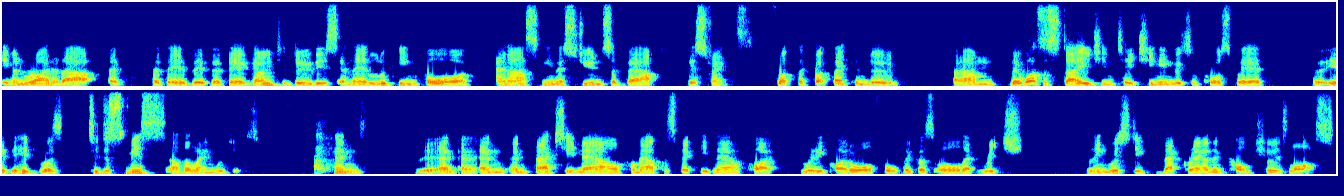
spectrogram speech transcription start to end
even write it up that, that they're, that they're going to do this and they're looking for and asking their students about their strengths, what the, what they can do. Um, there was a stage in teaching English, of course, where it, it was to dismiss other languages and and and and actually now, from our perspective, now quite really quite awful because all that rich linguistic background and culture is lost.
